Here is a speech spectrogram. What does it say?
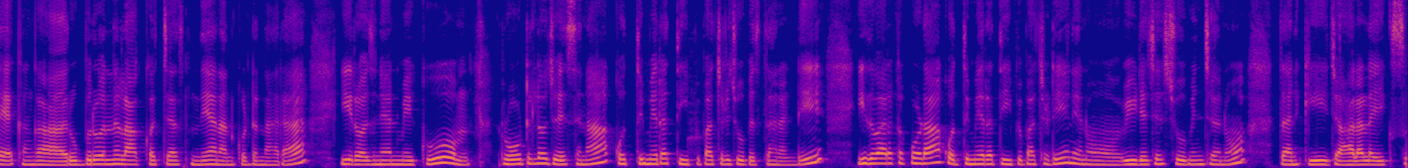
ఏకంగా రుబ్బు రోల్ని లాక్కొచ్చేస్తుంది అని అనుకుంటున్నారా? ఈరోజు నేను మీకు రోటిలో చేసిన కొత్తిమీర తీపి పచ్చడి చూపిస్తానండి. ఇదివరకు కూడా కొత్తిమీర తీపి పచ్చడి నేను వీడియో చేసి చూపించాను. దానికి చాలా లైక్స్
